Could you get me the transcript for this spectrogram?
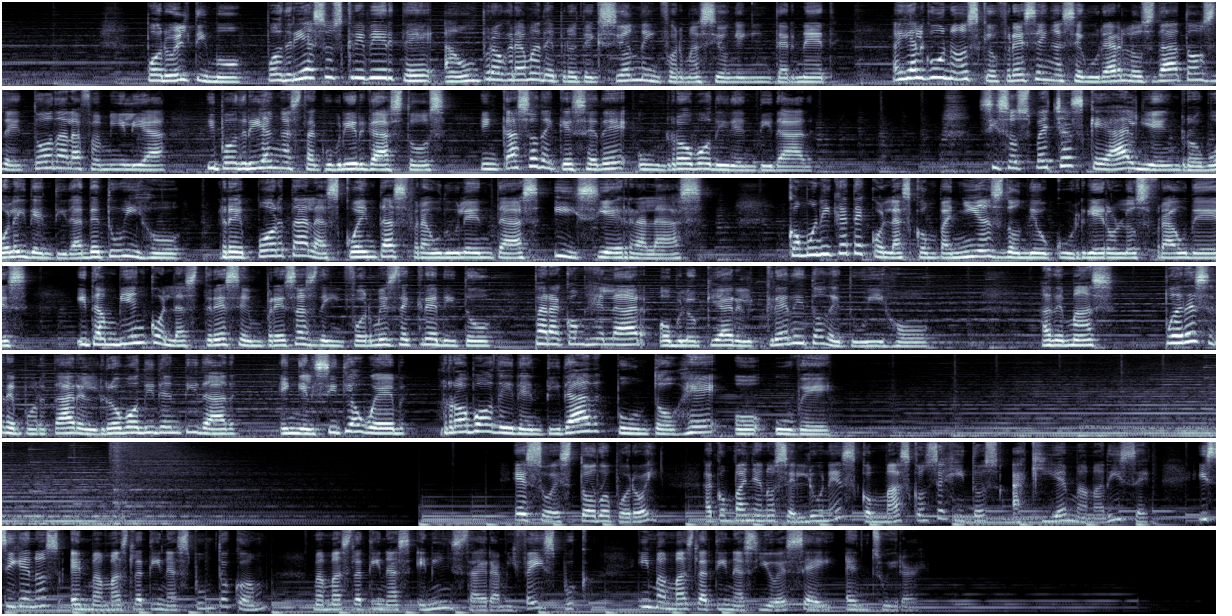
Por último, podrías suscribirte a un programa de protección de información en Internet. Hay algunos que ofrecen asegurar los datos de toda la familia y podrían hasta cubrir gastos en caso de que se dé un robo de identidad. Si sospechas que alguien robó la identidad de tu hijo, reporta las cuentas fraudulentas y ciérralas. Comunícate con las compañías donde ocurrieron los fraudes y también con las tres empresas de informes de crédito para congelar o bloquear el crédito de tu hijo. Además, puedes reportar el robo de identidad en el sitio web robodeidentidad.gov. Eso es todo por hoy. Acompáñanos el lunes con más consejitos aquí en Mamá Dice y síguenos en mamáslatinas.com, Mamás Latinas en Instagram y Facebook y Mamás Latinas USA en Twitter.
